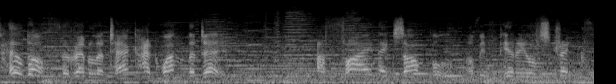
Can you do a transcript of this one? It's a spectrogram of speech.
Held off the rebel attack and won the day. A fine example of Imperial strength.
